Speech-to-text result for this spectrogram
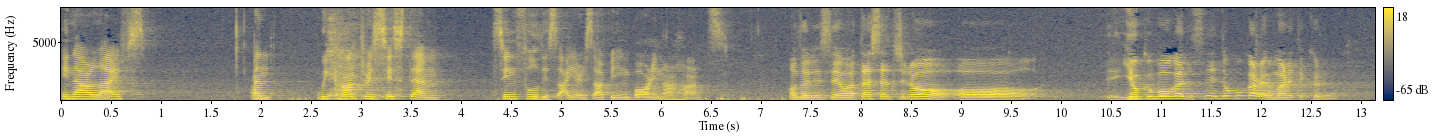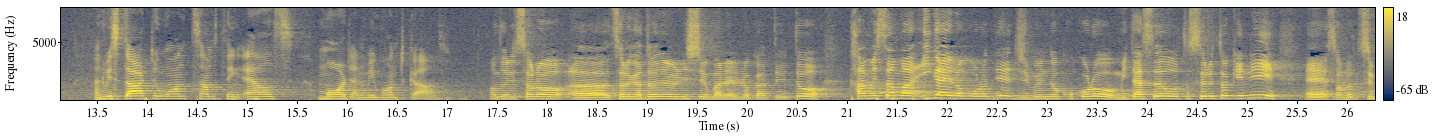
in our lives and we can't resist them, sinful desires are being born in our hearts. 本当にですね私たちのお欲望がですねどこから生まれてくるのか And we start to want something else more than we want God. 本当にそのそれがどのようにして生まれるのかというと神様以外のもので自分の心を満たそうとするときに、えーその罪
